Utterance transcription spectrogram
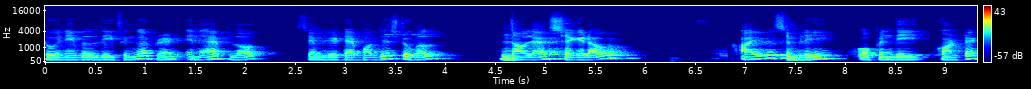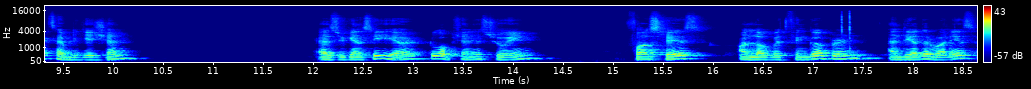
To enable the fingerprint in app lock simply tap on this toggle. Now let's check it out. I will simply open the contacts application as you can see here two option is showing. First is unlock with fingerprint and the other one is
